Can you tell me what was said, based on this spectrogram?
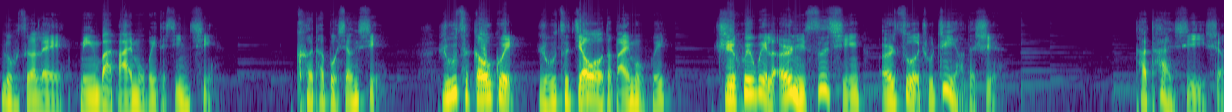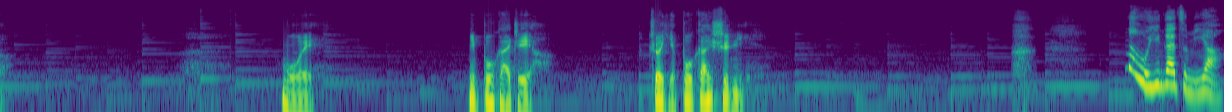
陆泽磊明白白慕薇的心情，可他不相信，如此高贵、如此骄傲的白慕薇，只会为了儿女私情而做出这样的事。他叹息一声：“慕薇，你不该这样，这也不该是你。那我应该怎么样？”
